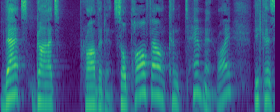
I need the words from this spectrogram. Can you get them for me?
That's God's providence. So Paul found contentment, right? Because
